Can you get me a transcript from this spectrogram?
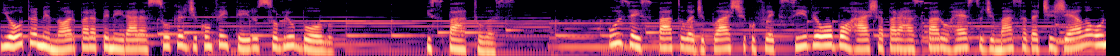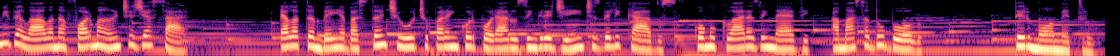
e outra menor para peneirar açúcar de confeiteiros sobre o bolo. Espátulas. Use a espátula de plástico flexível ou borracha para raspar o resto de massa da tigela ou nivelá-la na forma antes de assar. Ela também é bastante útil para incorporar os ingredientes delicados, como claras em neve, a massa do bolo. Termômetro.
